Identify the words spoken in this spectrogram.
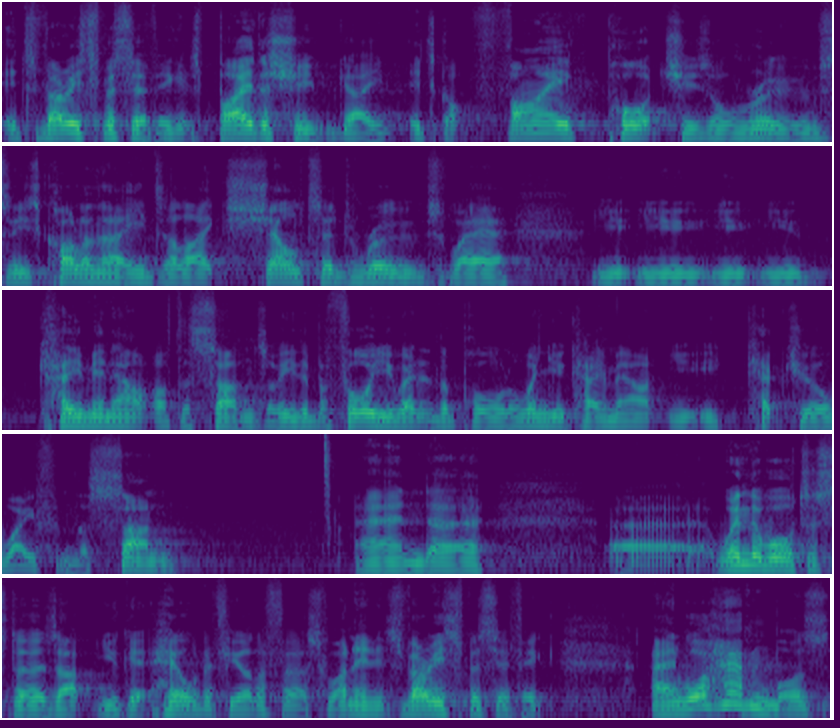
it's very specific. It's by the sheep gate. It's got five porches or roofs. These colonnades are like sheltered roofs where you, you, you, you came in out of the sun. So either before you went in the pool or when you came out, you, it kept you away from the sun. And uh, uh, when the water stirs up, you get healed if you're the first one in. It's very specific. And what happened was,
